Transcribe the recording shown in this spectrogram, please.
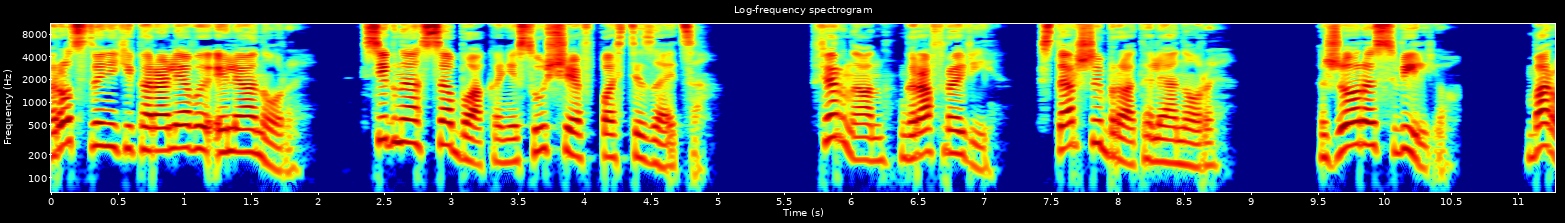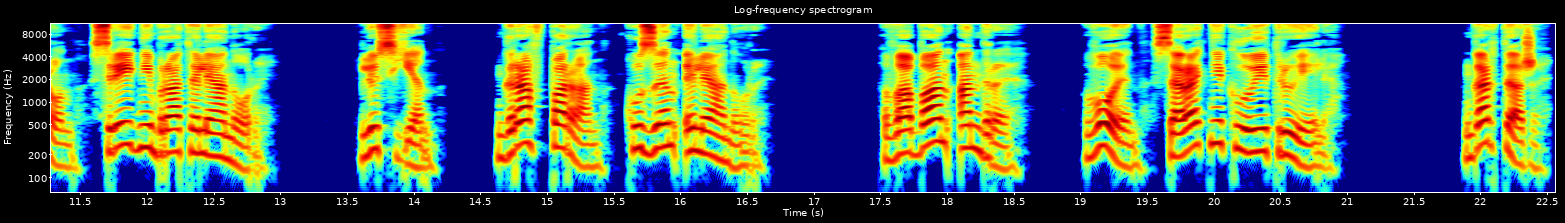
родственники королевы Элеоноры. Сигна – собака, несущая в пасти зайца. Фернан, граф Рави, старший брат Элеоноры. Жорес Вильо, барон, средний брат Элеоноры. Люсьен, граф Паран, кузен Элеоноры. Вабан Андре, воин, соратник Луи Трюэля. Гартаже,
